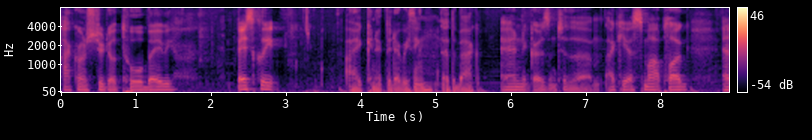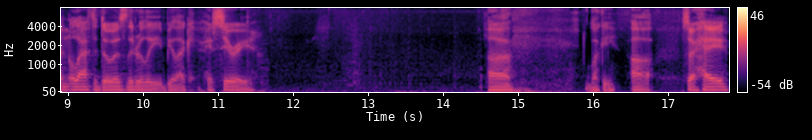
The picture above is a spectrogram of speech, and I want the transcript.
Hykrone Studio Tour, baby. Basically, I connected everything at the back and it goes into the IKEA smart plug and all I have to do is literally be like, hey Siri, uh, lucky, uh, so hey,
